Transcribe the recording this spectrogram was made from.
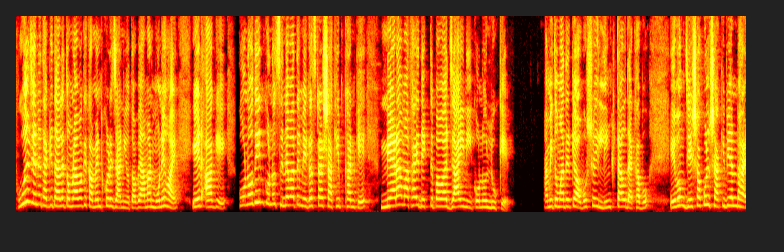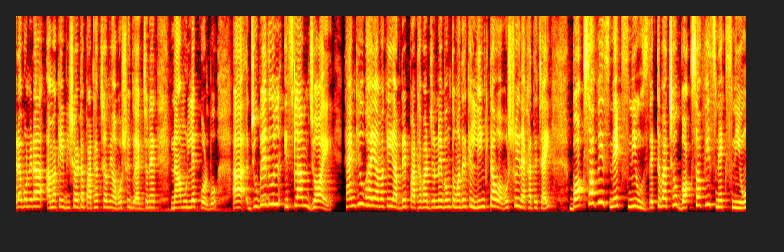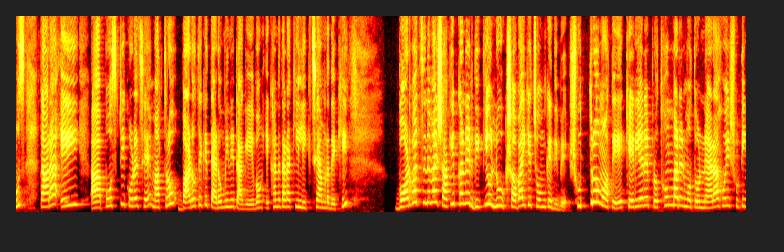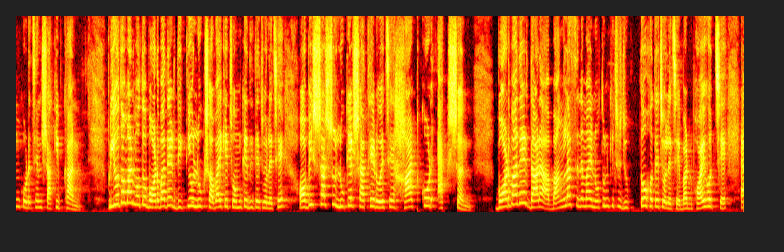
ভুল জেনে থাকি তাহলে তোমরা আমাকে কমেন্ট করে জানিও। তবে আমার মনে হয় এর আগে কোনোদিন কোনো সিনেমাতে মেগাস্টার শাকিব খানকে ন্যাড়া মাথায় দেখতে পাওয়া যায়নি কোনো লুকে আমি তোমাদেরকে অবশ্যই লিঙ্কটাও দেখাবো। এবং যে সকল সাকিবিয়ান ভাইরা বোনেরা আমাকে এই বিষয়টা পাঠাচ্ছ, আমি অবশ্যই দু একজনের নাম উল্লেখ করব। জুবেদুল ইসলাম জয় থ্যাংক ইউ ভাই আমাকে এই আপডেট পাঠাবার জন্য এবং তোমাদেরকে লিঙ্কটাও অবশ্যই দেখাতে চাই। বক্স অফিস নেক্সট নিউজ দেখতে পাচ্ছ? বক্স অফিস নেক্সট নিউজ তারা এই পোস্টটি করেছে মাত্র বারো থেকে তেরো মিনিট আগে এবং এখানে তারা কি লিখছে আমরা দেখি। বরবাদ সিনেমায় শাকিব খানের দ্বিতীয় লুক সবাইকে চমকে দিবে। সূত্র মতে কেরিয়ারে প্রথমবারের মতো ন্যাড়া হয়ে শুটিং করেছেন শাকিব খান। প্রিয়তমার মতো বরবাদের দ্বিতীয় লুক সবাইকে চমকে দিতে চলেছে। অবিশ্বাস্য লুকের সাথে রয়েছে হার্ডকোর অ্যাকশন বরবাদের দ্বারা বাংলা সিনেমায় নতুন কিছু যুক্ত হতে চলেছে বাট ভয় হচ্ছে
